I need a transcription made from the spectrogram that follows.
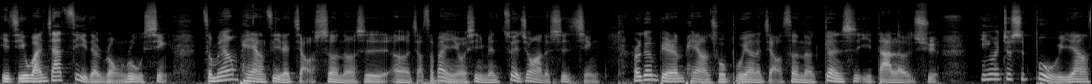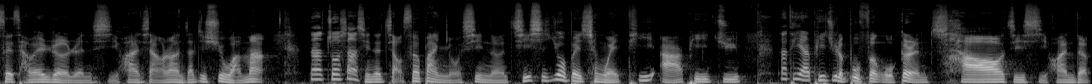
以及玩家自己的融入性，怎么样培养自己的角色呢？是呃，角色扮演游戏里面最重要的事情，而跟别人培养出不一样的角色呢，更是一大乐趣。因为就是不一样，所以才会惹人喜欢，想要让人家继续玩嘛。那桌上型的角色扮演游戏呢，其实又被称为 T R P G。那 T R P G 的部分，我个人超级喜欢的。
